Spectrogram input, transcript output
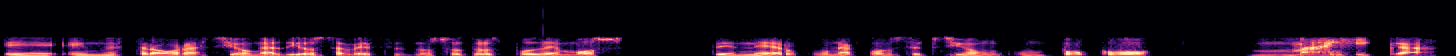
eh, en nuestra oración a Dios a veces nosotros podemos tener una concepción un poco mágica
